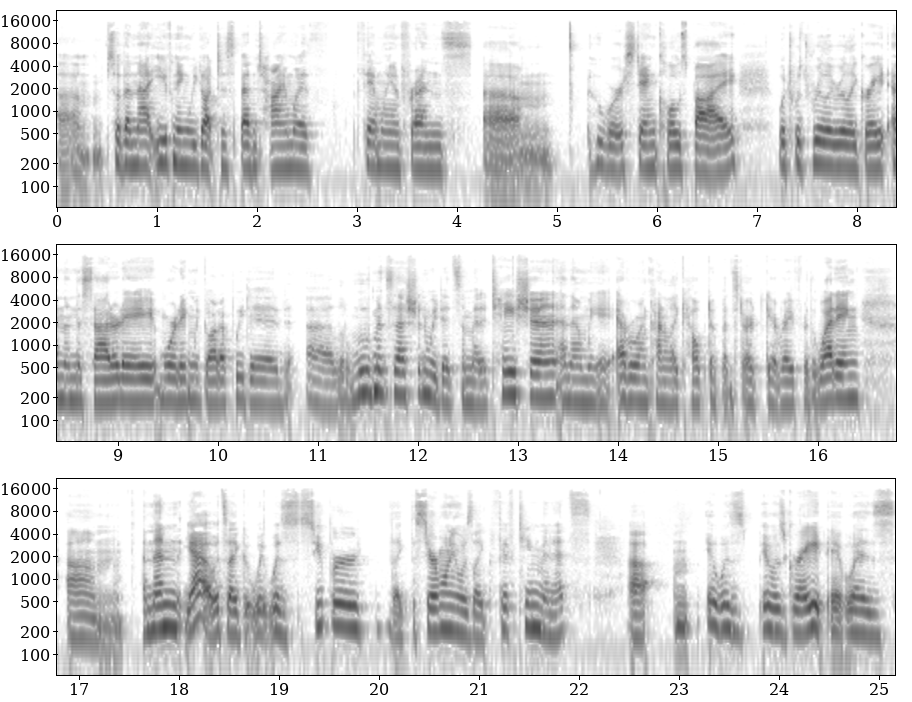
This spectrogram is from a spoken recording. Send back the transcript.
Um, so then that evening we got to spend time with family and friends um, who were staying close by which was really really great. And then the saturday morning we got up we did a little movement session we did some meditation and then we everyone kind of like helped up and started to get ready for the wedding. Um, and then yeah it's like it was super like the ceremony was like 15 minutes. Uh, mm, it was it was great. It was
